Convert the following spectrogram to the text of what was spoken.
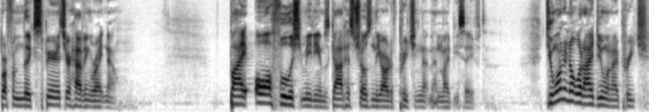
but from the experience you're having right now. By all foolish mediums, God has chosen the art of preaching that men might be saved. Do you want to know what I do when I preach?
